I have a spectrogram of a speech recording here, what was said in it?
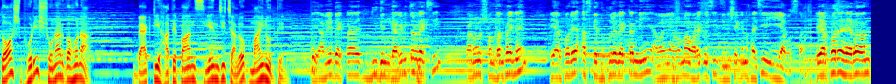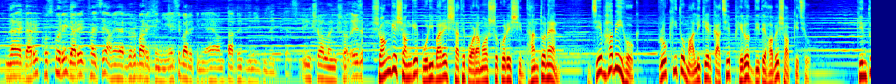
দশ ভরি সোনার গহনা। ব্যাগটি হাতে পান সিএনজি চালক মাইনুদ্দিন। আমি ব্যাগটা দুই দিন গাড়ির ভিতরে রাখছি কারণ সন্ধান পাই নাই। এরপরে আজকে দুপুরে ব্যাগটা নিয়ে আমি আমার মামারে কইছি জিনিস এখানে পাইছি এই অবস্থা। এরপরে হেরান গাড়ির খোঁজ করি গাড়ির পাইছে আমি হের করে বাড়িতে নিয়ে এসে বাড়িতে নিয়ে এখন তাদের জিনিস বুঝে দিতেছি। এই যে সঙ্গে সঙ্গে পরিবারের সাথে পরামর্শ করে সিদ্ধান্ত নেন যেভাবেই হোক প্রকৃত মালিকের কাছে ফেরত দিতে হবে সবকিছু। কিন্তু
